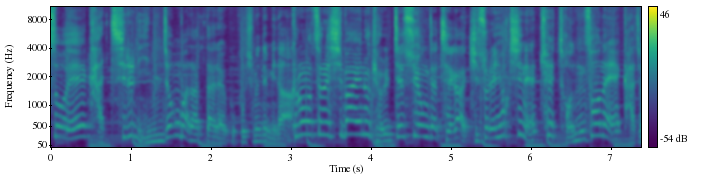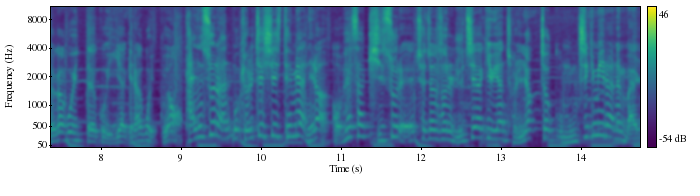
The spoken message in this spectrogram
서의 가치를 인정받았다라고 보시면 됩니다. 크로노스는 시바이누 결제 수용 자체가 기술의 혁신의 최전선에 가져가고 있다고 이야기를 하고 있고요. 단순한 뭐 결제 시스템이 아니라 어, 회사 기술의 최전선을 유지하기 위한 전략적 움직임이라는 말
